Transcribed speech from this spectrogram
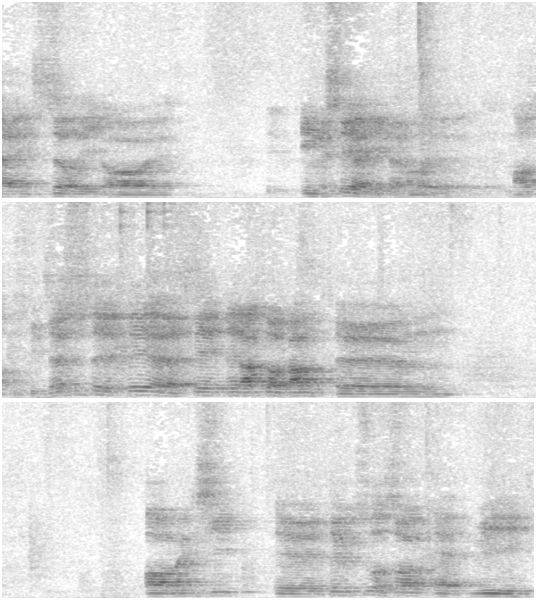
er interesseret i at øh, investere i et eller andet øh, meget specifikt. Så jeg synes, det, det, er, det, det er ret godt ramt. Øh, og man kan sige, øh, det betyder så, at vi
